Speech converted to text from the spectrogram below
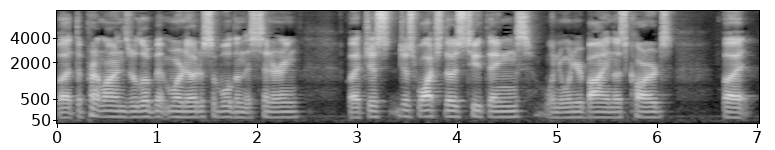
But the print lines are a little bit more noticeable than the centering. But just just watch those two things when when you're buying those cards. But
